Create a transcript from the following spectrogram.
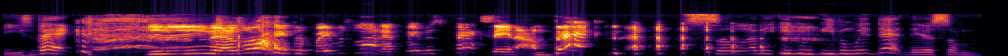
he's back. Mm, that's right. The famous line, that famous fact saying, I'm back. so, I mean, even even with that, there's some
